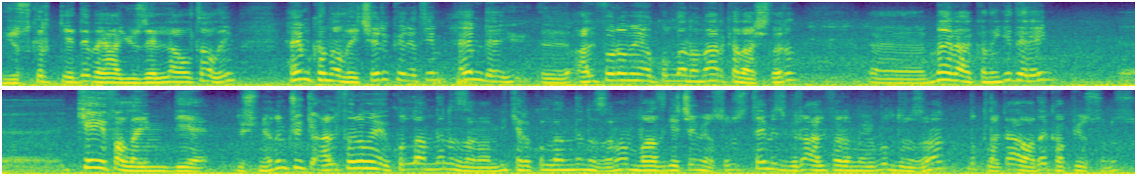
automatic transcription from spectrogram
147 veya 156 alayım. Hem kanalı içerik üreteyim hem de e, Alfa Romeo kullanan arkadaşların merakını gidereyim. E, keyif alayım diye düşünüyordum. Çünkü Alfa Romeo'yu kullandığınız zaman, bir kere kullandığınız zaman vazgeçemiyorsunuz. Temiz bir Alfa Romeo'yu bulduğunuz zaman mutlaka havada kapıyorsunuz.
